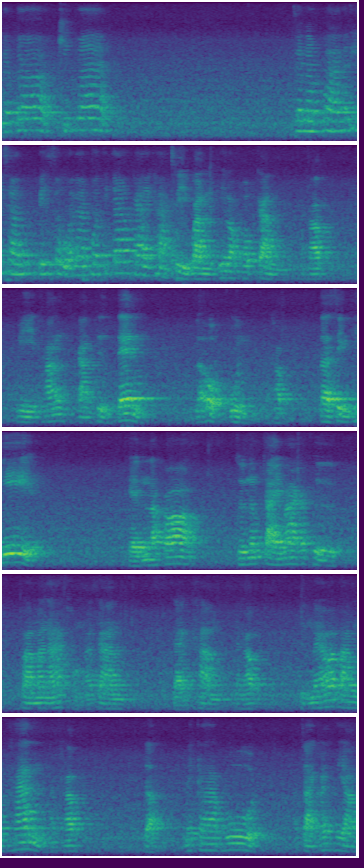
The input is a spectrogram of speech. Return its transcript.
แล้วก็คิดว่า จะนำพาให้ดิฉันไปสู่อนาคตที่ก้าวไกลค่ะ สี่วันที่เราพบกันนะครับ มีทั้งการตื่นเต้นและอบอุ่นนะครับ แต่สิ่งที่เห็นแล้วก็ซึ้งน้ำใจมากก็คือความมานะของอาจารย์แสงธรรมนะครับ ถึงแม้ว่าบางท่านนะครับ จะไม่กล้าพูด อาจารย์ก็พยายาม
